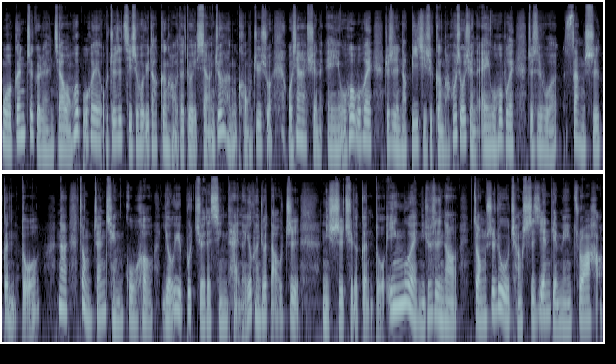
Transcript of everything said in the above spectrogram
我跟这个人交往会不会，我就是其实会遇到更好的对象？你就很恐惧说，我现在选的 A，我会不会就是那 B 其实更好？或者我选的 A，我会不会就是我丧失更多？那这种瞻前顾后、犹豫不决的心态呢，有可能就导致你失去的更多，因为你就是你知道，总是入场时间点没抓好，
